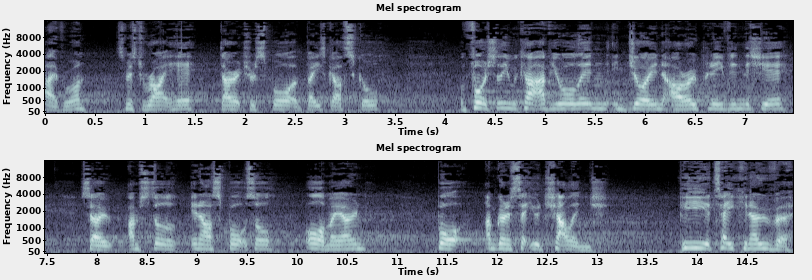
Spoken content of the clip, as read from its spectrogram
Hi everyone, it's Mr Wright here, Director of Sport at Baysgarth School. Unfortunately we can't have you all in enjoying our open evening this year, so I'm still in our sports hall, all on my own, but I'm going to set you a challenge. PE are taking over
